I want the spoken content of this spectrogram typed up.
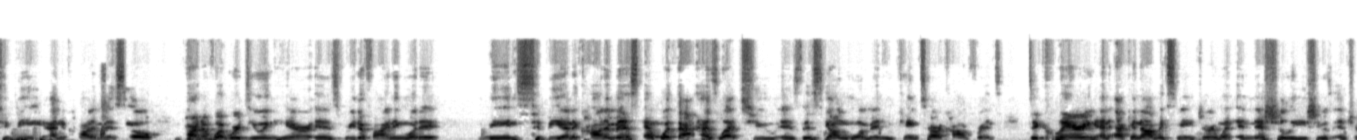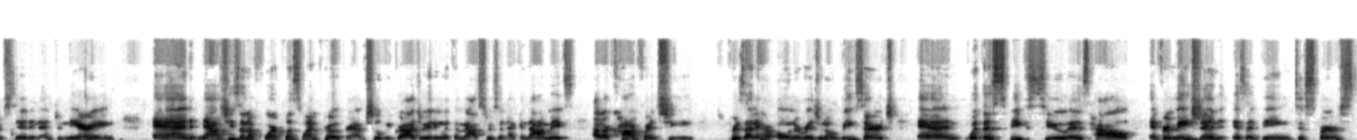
to be an economist. So part of what we're doing here is redefining what it means to be an economist. And what that has led to is this young woman who came to our conference declaring an economics major when initially she was interested in engineering. And now she's in a four plus one program. She'll be graduating with a master's in economics. At our conference, she presented her own original research. And what this speaks to is how information isn't being dispersed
